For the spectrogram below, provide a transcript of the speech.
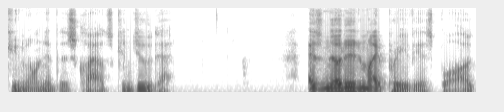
cumulonimbus clouds can do that. As noted in my previous blog,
